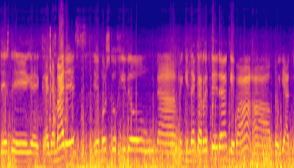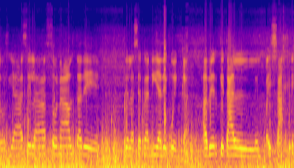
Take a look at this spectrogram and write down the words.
Desde Cañamares hemos cogido una pequeña carretera que va a Pollatos, ya hace la zona alta de, de la serranía de Cuenca, a ver qué tal el paisaje.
